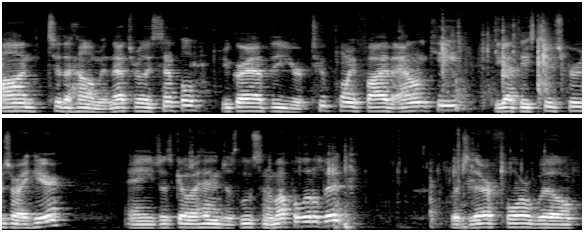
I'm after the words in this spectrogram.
onto the helmet. And that's really simple. You grab the your 2.5 Allen key. You got these two screws right here. And you just go ahead and just loosen them up a little bit. Which therefore will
